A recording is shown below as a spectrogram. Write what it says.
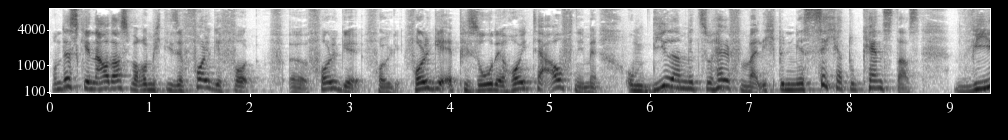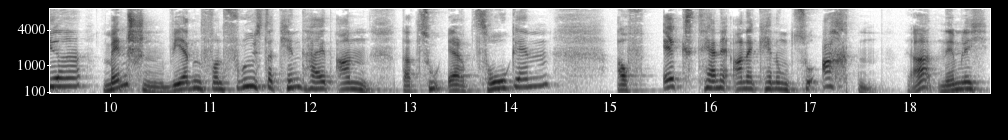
Und das ist genau das, warum ich diese Folge, äh, Folge, Folge, Folge-Episode heute aufnehme, um dir damit zu helfen, weil ich bin mir sicher, du kennst das. Wir Menschen werden von frühester Kindheit an dazu erzogen, auf externe Anerkennung zu achten. Ja, nämlich,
